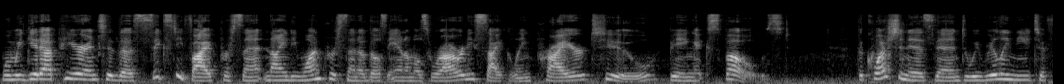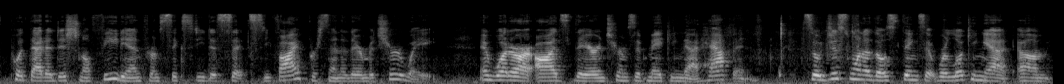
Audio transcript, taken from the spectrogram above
When we get up here into the 65%, 91% of those animals were already cycling prior to being exposed. The question is then, do we really need to put that additional feed in from 60 to 65% of their mature weight? And what are our odds there in terms of making that happen? So just one of those things that we're looking at um,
